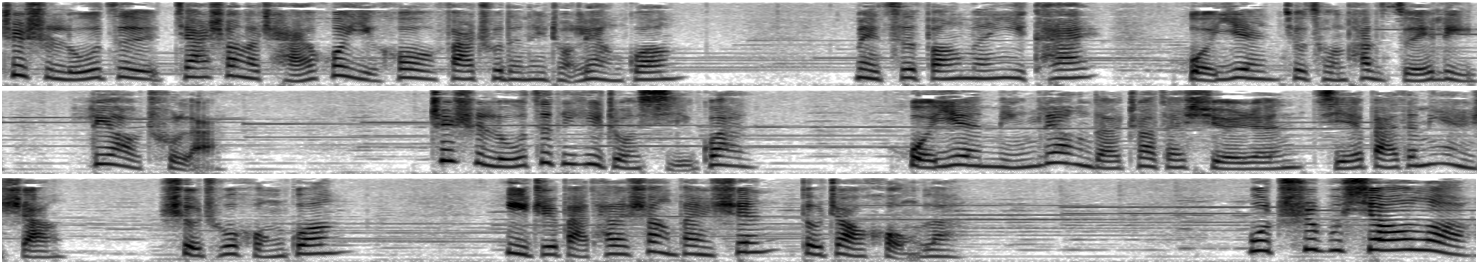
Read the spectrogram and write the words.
这是炉子加上了柴火以后发出的那种亮光。每次房门一开。火焰就从他的嘴里撂出来，这是炉子的一种习惯。火焰明亮的照在雪人洁白的面上，射出红光，一直把他的上半身都照红了。我吃不消了，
